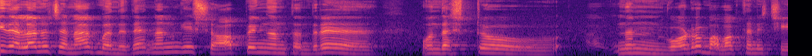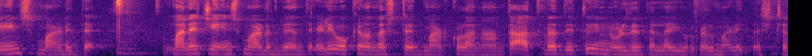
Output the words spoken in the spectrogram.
ಇದೆಲ್ಲನೂ ಚೆನ್ನಾಗಿ ಬಂದಿದೆ. ನನಗೆ ಶಾಪಿಂಗ್ ಅಂತಂದರೆ ಒಂದಷ್ಟು ನನ್ನ ವಾರ್ಡ್ರೋಬ್ ಅವಾಗ ತಾನೇ ಚೇಂಜ್ ಮಾಡಿದ್ದೆ. ಮನೆ ಚೇಂಜ್ ಮಾಡಿದ್ವಿ ಅಂತ ಹೇಳಿ ಓಕೆ ಒಂದಷ್ಟು ಇದು ಮಾಡ್ಕೊಳ್ಳೋಣ ಅಂತ. ಆ ಥರದ್ದಿತ್ತು ಇನ್ನು ಉಳಿದಿದ್ದೆಲ್ಲ ಇವ್ರುಗಳು ಮಾಡಿದ್ದಷ್ಟೇ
